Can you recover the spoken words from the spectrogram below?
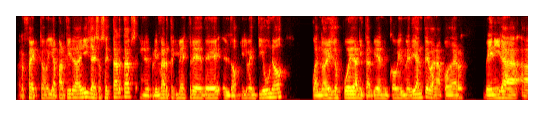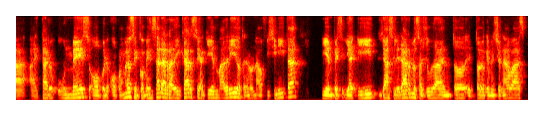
Perfecto. Y a partir de ahí, ya esos startups, en el primer trimestre del 2021, cuando ellos puedan y también COVID mediante, van a poder venir a, estar un mes o, por lo menos en comenzar a radicarse aquí en Madrid o tener una oficinita y, y, ya acelerar los ayuda en todo, en todo lo que mencionabas,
